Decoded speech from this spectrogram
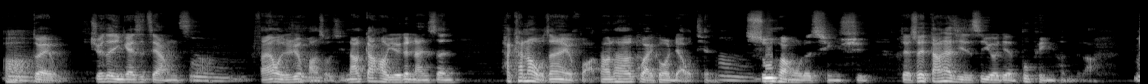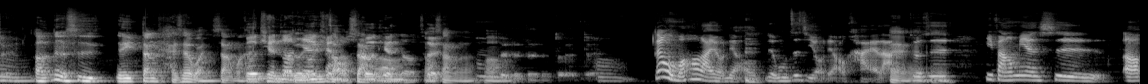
啊嗯。对，觉得应该是这样子啊，嗯。反正我就去划手机，然后刚好有一个男生，他看到我在那里划，然后他过来跟我聊天，嗯。舒缓我的情绪，对，所以当下其实是有点不平衡的啦。对。嗯呃，那个是那一当还在晚上嘛？隔天的隔天隔天的早上啊，隔天的早上了对。啊。对对对对对对，嗯，但我们后来有聊，我们自己有聊开啦，就是一方面是呃，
